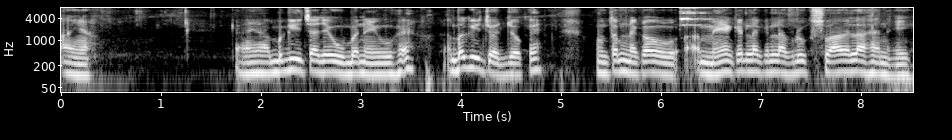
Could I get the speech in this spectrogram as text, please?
અહીંયા. કે અહીંયા બગીચા જેવું બનાવ્યું છે. બગીચો જ જો કે. હું તમને કહું, મેં કેટલા કેટલા વૃક્ષ વાવેલા છે ને એ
